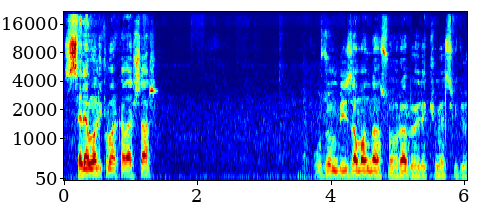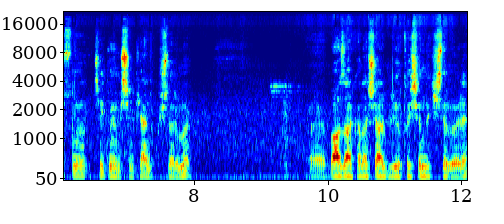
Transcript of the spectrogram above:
Selamünaleyküm arkadaşlar. Uzun bir zamandan sonra böyle kümes videosunu çekmemişim kendi kuşlarımı. Ee, bazı arkadaşlar biliyor taşındık işte böyle.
